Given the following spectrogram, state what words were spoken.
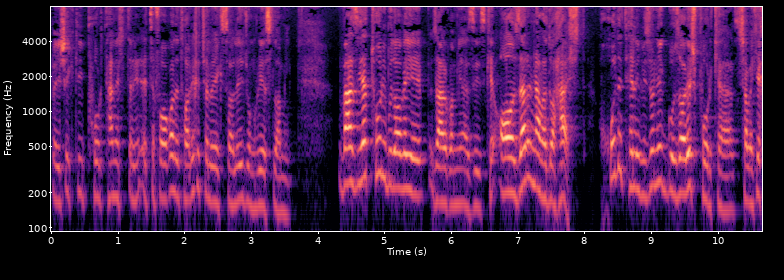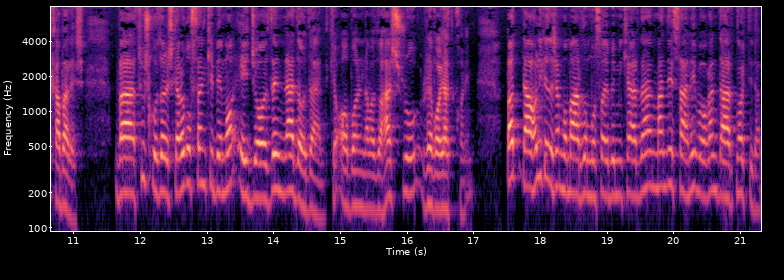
به شکلی پرتنشترین اتفاقات تاریخ 41 ساله جمهوری اسلامی. وضعیت طوری بود آقای زرگامی عزیز که آذر 98 خود تلویزیون یک گزارش پر کرد شبکه خبرش. و توش گزارشگرا گفتن که به ما اجازه ندادند که آبان 98 رو روایت کنیم. بعد در حالی که داشتن با مردم مصاحبه می‌کردن من یه صحنه واقعا دردناک دیدم.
